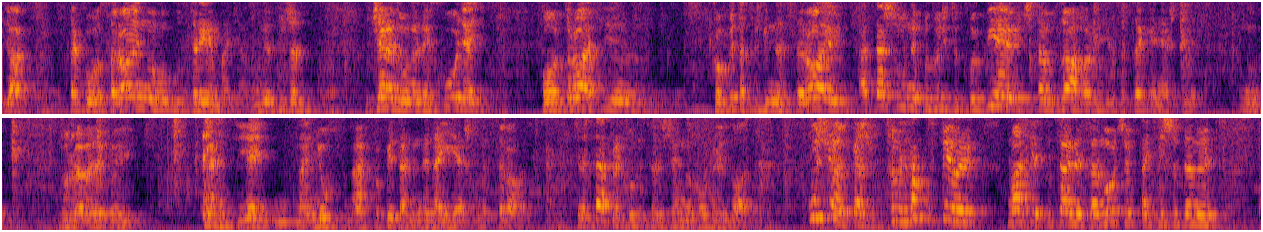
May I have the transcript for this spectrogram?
як, такого сарайного утримання. Вони дуже череду вони не ходять, по трасі копита собі не стирають, а те, що вони по дворі тут побігають чи там в загороді, то це, звісно, ну, дуже великої цієї на нюх на копита не дає, щоб не стиралися. Через те приходиться, звичайно, обрізати. Ну що я вам скажу, коли запустили, у нас є спеціальний станочок такий, що де ми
